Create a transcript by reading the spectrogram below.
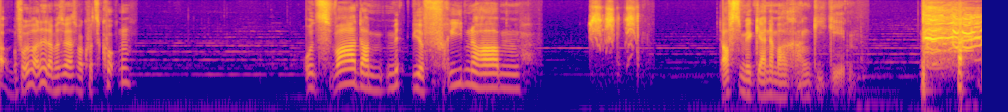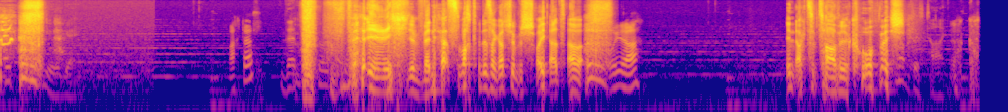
Obwohl, warte, da müssen wir erstmal kurz gucken. Und zwar, damit wir Frieden haben, darfst du mir gerne mal Rangi geben. Macht das? ich, wenn er es macht, dann ist er ganz schön bescheuert, aber... Oh ja. Inakzeptabel, komisch. Oh Gott.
